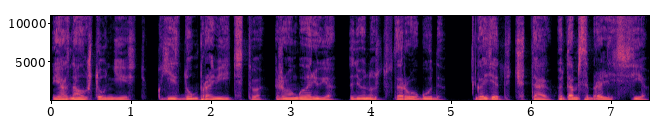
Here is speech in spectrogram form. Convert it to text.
Я знала, что он есть. Есть дом правительства. Я же вам говорю, я с 92 -го года газеты читаю. Но там собрались все.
